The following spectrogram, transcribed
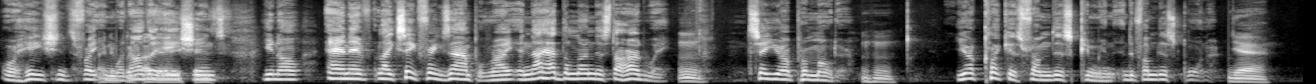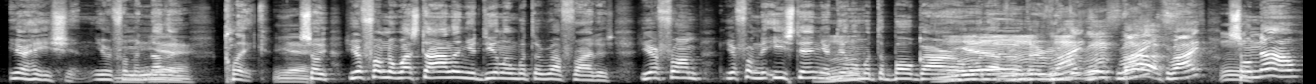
or Haitians fighting with, other, Haitians. You know, and if like say for example, right, and I had to learn this the hard way. Say you're a promoter. Mm-hmm. Your clique is from this community, from this corner yeah. you're Haitian. You're from mm, another yeah. clique. Yeah. So you're from the West Island. You're dealing with the Rough Riders. You're from you're from the East End. You're mm-hmm. dealing with the Bogar or Yeah, whatever. the real- right, real right, right. So mm. now.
